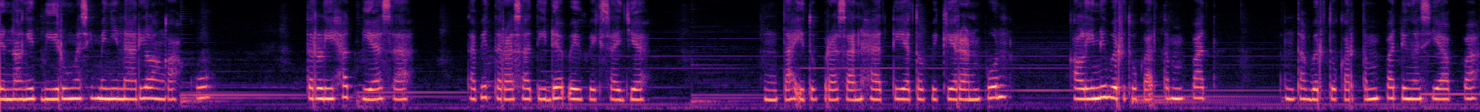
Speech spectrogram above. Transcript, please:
dan langit biru masih menyinari langkahku, terlihat biasa tapi terasa tidak baik-baik saja. Entah itu perasaan hati atau pikiran pun, kali ini bertukar tempat. Entah bertukar tempat dengan siapa.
